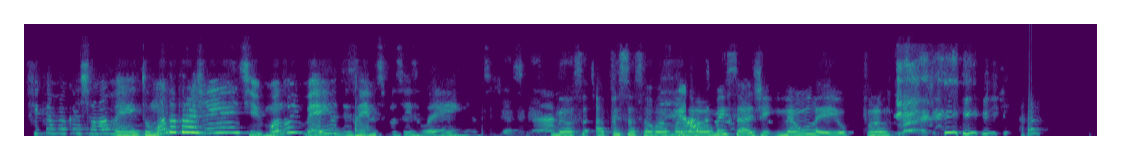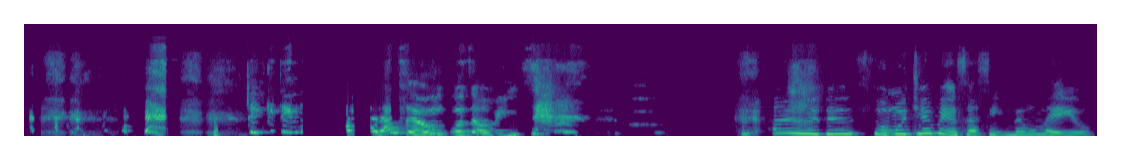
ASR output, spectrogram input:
Fica meu questionamento. Manda pra gente. Manda um e-mail dizendo se vocês leem antes de assinar. Nossa, a pessoa só vai mandar uma mensagem. Não leio. Pronto. Coração, os ouvintes. Ai, meu Deus. Um monte de e-mail, só assim, não leio.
